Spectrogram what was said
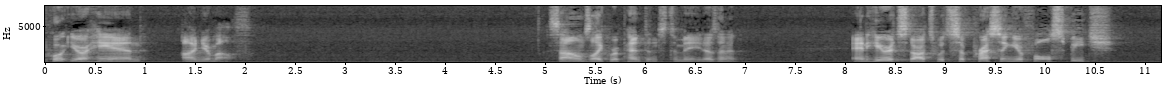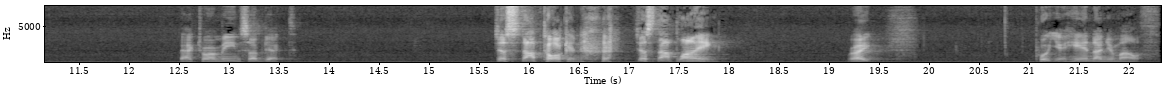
put your hand on your mouth. Sounds like repentance to me, doesn't it? And here it starts with suppressing your false speech. Back to our main subject. Just stop talking. Just stop lying. Right? Put your hand on your mouth.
